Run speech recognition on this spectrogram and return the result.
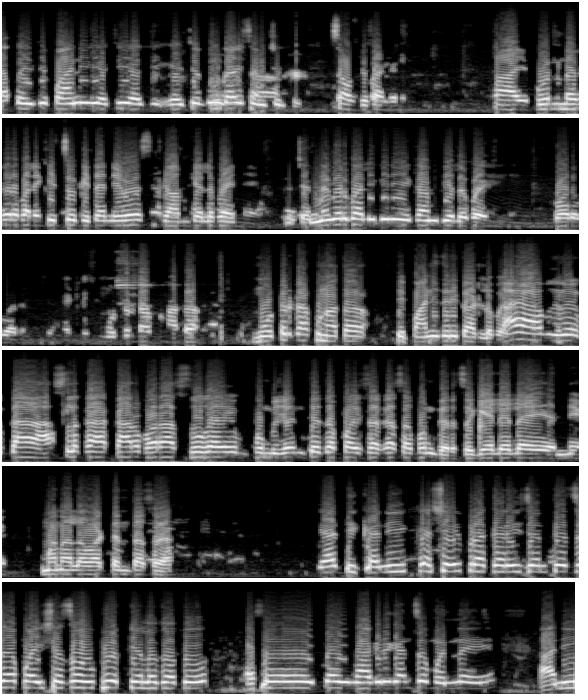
आता इथे पाणी याची याची- याच्यातून काय सांगशील सांगते सांगेल हा हे पूर्ण नगरपालिकेची चुकी त्यांनी व्यवस्थित काम केलं पाहिजे. अच्छा नगरपालिकेने हे काम केलं पाहिजे. बरोबर. ऍटलीस्ट मोटर टाकून आता मोटर टाकून आता ते पाणी तरी काढलं पाहिजे. काय आपलं का असलं का कारभार असतो काय? जनतेचा पैसा कसा पण खर्च गेलेला आहे यांनी मनाला वाटन तसा. या ठिकाणी कशाही प्रकारे जनतेचा पैशाचा उपयोग केला जातो असं काही नागरिकांचं म्हणणं आहे. आणि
